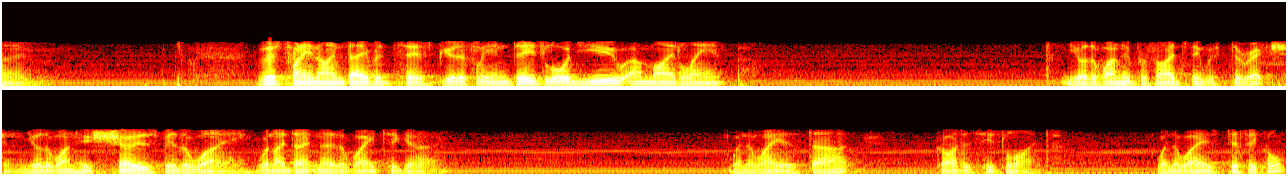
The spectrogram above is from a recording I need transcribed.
home. Verse 29, David says beautifully, Indeed, Lord, you are my lamp. You're the one who provides me with direction. You're the one who shows me the way when I don't know the way to go. When the way is dark, God is his light. When the way is difficult,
